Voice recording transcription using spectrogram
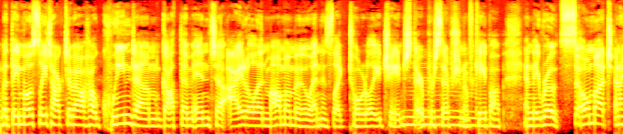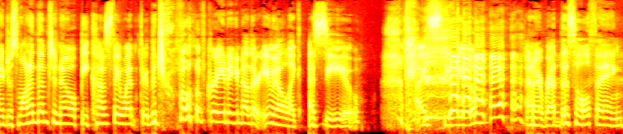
But they mostly talked about how Queendom got them into Idol and Mamamoo and has like totally changed their perception of mm. K-pop. And they wrote so much, and I just wanted them to know because they went through the trouble of creating another email. Like, I see you. I see you, and I read this whole thing,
